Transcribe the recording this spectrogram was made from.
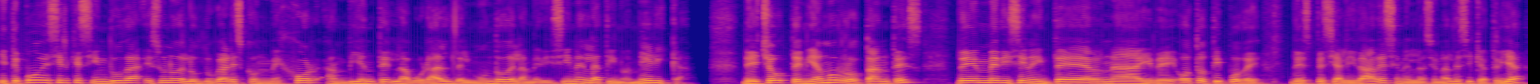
y te puedo decir que sin duda es uno de los lugares con mejor ambiente laboral del mundo de la medicina en Latinoamérica. De hecho, teníamos rotantes de medicina interna y de otro tipo de, de, especialidades en el Nacional de Psiquiatría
